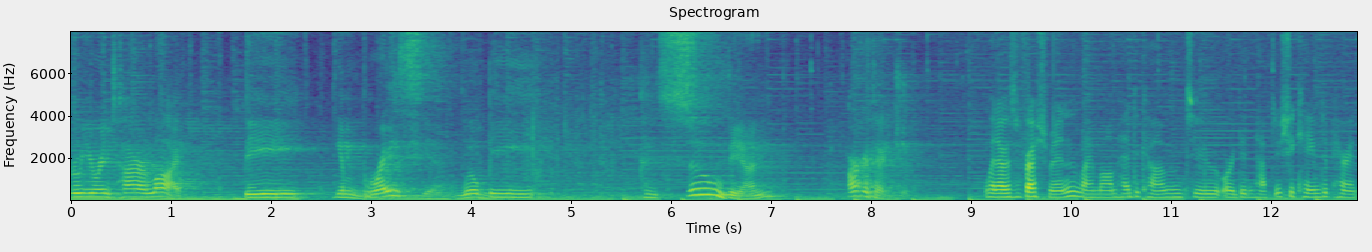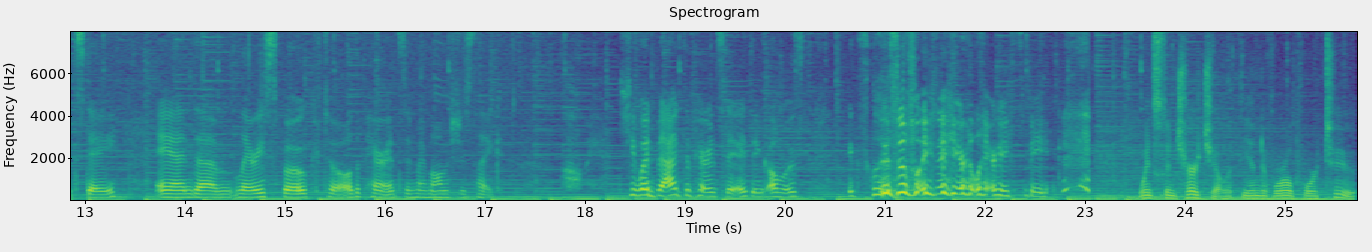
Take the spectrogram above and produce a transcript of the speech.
through your entire life, be embraced in, will be consumed in architecture. When I was a freshman, my mom had to come to, or didn't have to, she came to Parents' Day and um, Larry spoke to all the parents and my mom was just like, oh man. She went back to Parents' Day, I think, almost exclusively to hear Larry speak. Winston Churchill at the end of World War II,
